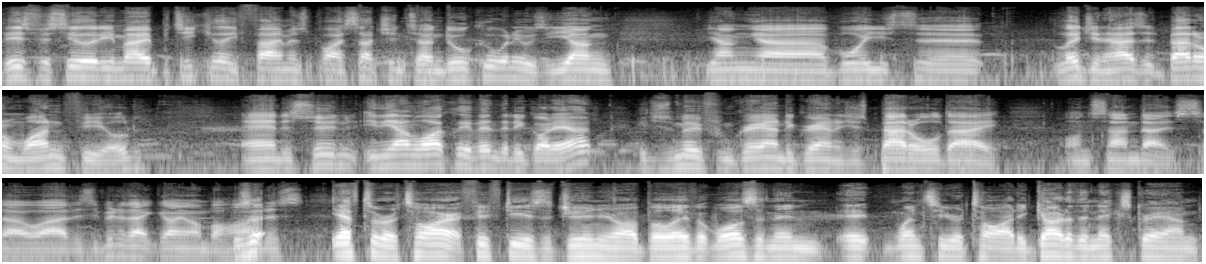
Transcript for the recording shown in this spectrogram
This facility made particularly famous by Sachin Tendulkar when he was a young, young uh, boy. Used to, legend has it, bat on one field, and as soon in the unlikely event that he got out, he just moved from ground to ground and just bat all day on Sundays. So uh, there's a bit of that going on behind it- us. you have to retire at 50 as a junior, I believe it was, and then it, once he retired, he'd go to the next ground,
